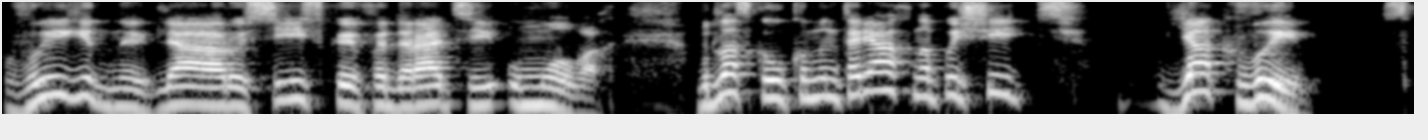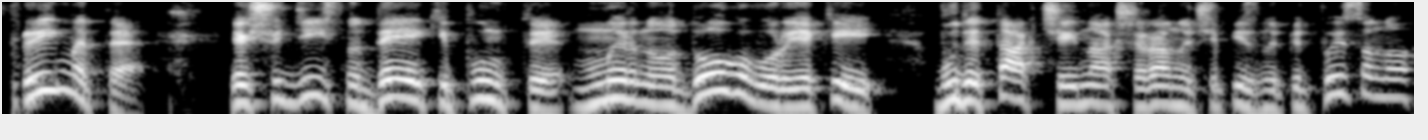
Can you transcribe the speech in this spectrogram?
вигідних для Російської Федерації умовах. Будь ласка, у коментарях напишіть. Як ви сприймете, якщо дійсно деякі пункти мирного договору, який буде так чи інакше рано чи пізно підписано,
